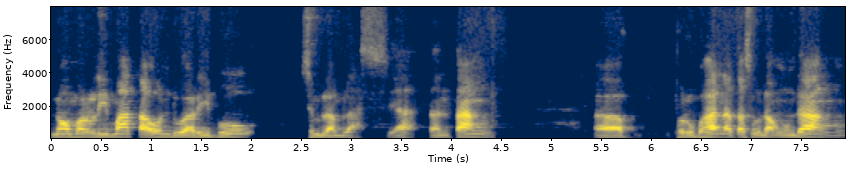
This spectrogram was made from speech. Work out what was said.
Nomor 5 Tahun 2000 19 ya tentang uh, perubahan atas undang-undang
